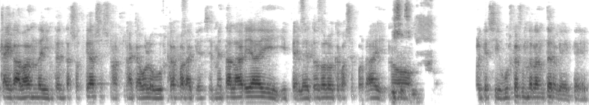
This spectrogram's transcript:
caiga banda e intente asociarse, sino al fin y al cabo lo buscas para que se meta al área y, pelee todo lo que pase por ahí. No, porque si buscas un delantero que,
